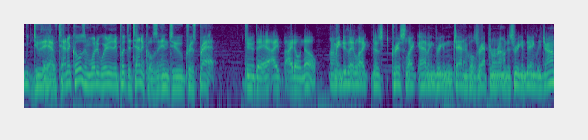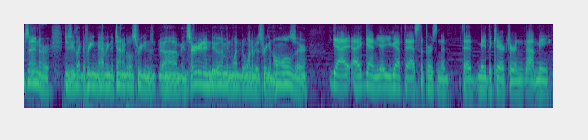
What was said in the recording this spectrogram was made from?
Do they have tentacles, and what? Where do they put the tentacles into Chris Pratt? Do they? I I don't know. I mean, do they like? Does Chris like having freaking tentacles wrapped around his freaking Dangley Johnson, or does he like the freaking having the tentacles freaking um, inserted into him in one one of his freaking holes, or? Yeah, I, I, again, yeah, you have to ask the person that that made the character and not me.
